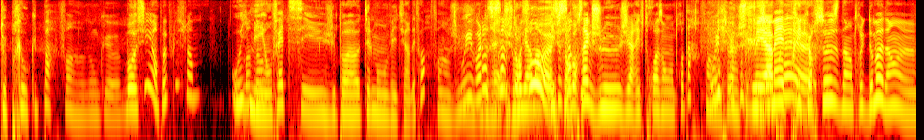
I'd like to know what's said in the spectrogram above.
te préoccupe pas. Enfin donc euh, bon si un peu plus là. Oui, Maintenant. mais en fait, c'est j'ai pas tellement envie de faire d'efforts. Enfin, je, Oui, voilà, c'est ça, je t'en fous, euh, c'est ça. pour ça que je- j'y arrive trois ans trop tard. Enfin, Oui. vois, je Mais jamais après, euh, précurseuse d'un truc de mode. hein.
